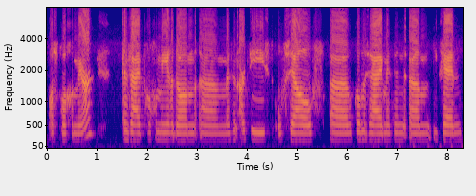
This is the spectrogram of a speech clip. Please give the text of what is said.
als programmeur. En zij programmeren dan um, met een artiest of zelf uh, komen zij met een um, event.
